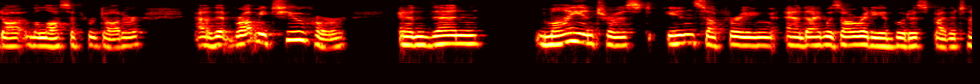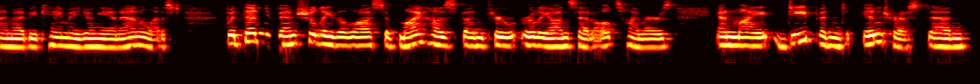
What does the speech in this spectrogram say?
da- the loss of her daughter, uh, that brought me to her. And then my interest in suffering, and I was already a Buddhist by the time I became a Jungian analyst, but then eventually, the loss of my husband through early onset Alzheimer's and my deepened interest then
